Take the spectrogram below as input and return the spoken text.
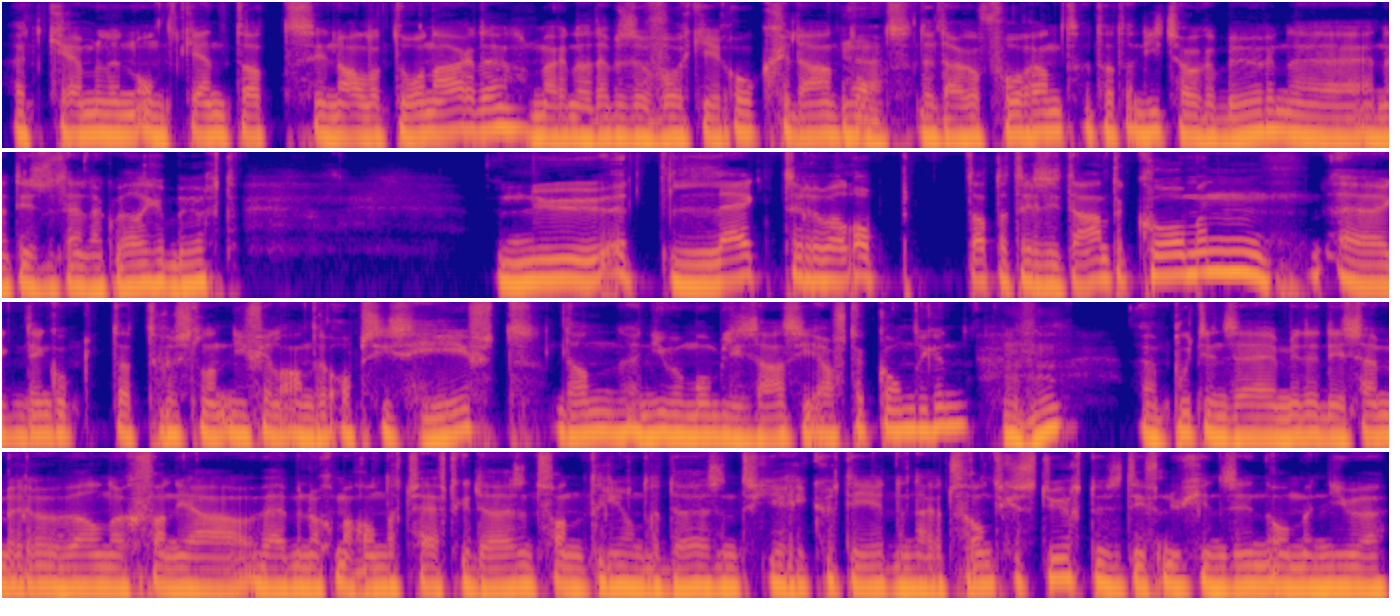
Het Kremlin ontkent dat in alle toonaarden, maar dat hebben ze vorige keer ook gedaan tot de dag op voorhand, dat dat niet zou gebeuren. Uh, en het is uiteindelijk wel gebeurd. Nu, het lijkt er wel op dat het er zit aan te komen. Uh, ik denk ook dat Rusland niet veel andere opties heeft dan een nieuwe mobilisatie af te kondigen. Mm -hmm. uh, Poetin zei midden december wel nog van ja, we hebben nog maar 150.000 van 300.000 gerecruiteerden naar het front gestuurd. Dus het heeft nu geen zin om een nieuwe,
